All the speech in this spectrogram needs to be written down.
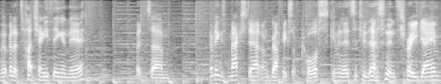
We're not going to touch anything in there, but um, everything's maxed out on graphics, of course, given it's a 2003 game.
